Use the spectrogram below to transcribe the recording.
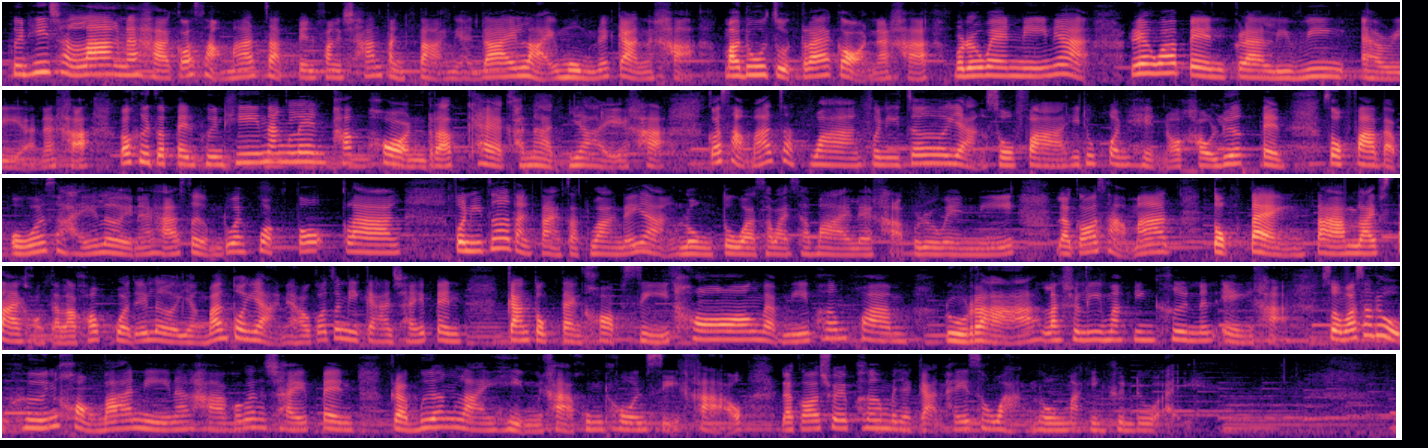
พื้นที่ชั้นล่างนะคะ ก็สามารถจัดเป็นฟังก์ชันต่างๆเนี่ยได้หลายมุมด้วยกันค่ะ มาดูจุดแรกก่อนนะคะ บริเวณนี้เนี่ยเรียกว่าเป็น Grand Living Area นะคะ ก็คือจะเป็นพื้นที่นั่งเล่นพักผ่อนรับแขกขนาดใหญ่ค่ะ ก็สามารถจัดวางเฟอร์นิเจอร์อย่างโซฟาที่ทุกคนเห็นเนาะเขาเลือกเป็นโซฟาแบบโอเวอร์ไซส์เลยนะคะ เสริมด้วยพวกโต๊ะกลางเฟอร์นิเจอร์ต่างๆ จัดวางได้อย่างลงตัวสบายๆเลยค่ะ บริเวณนี้ แล้วก็สามารถตกแต่งตามไลฟ์สไตล์ของแต่ละครอบครัวได้เลยอย่างบ้านตัวอย่างเนี่ยเขาก็จะมีการใช้เป็นการตกแต่งขอบสีทองแบบนี้เพิ่มความหรูหราลักชัวรี่มากยิ่งขึ้นนั่นเองค่ะ ส่วนวัสดุพื้นของบ้านนี้นะคะก็จะใช้เป็นกระเบื้องลายหินค่ะ คุมโทนสีขาว แล้วก็ช่วยเพิ่มบรรยากาศให้สว่างลงมากยิ่งขึ้นด้วย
